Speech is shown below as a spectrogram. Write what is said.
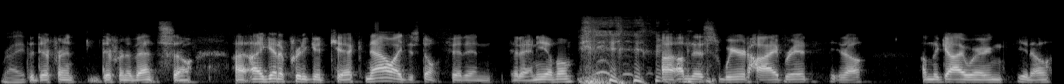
right the different different events, so I, I get a pretty good kick. Now I just don't fit in at any of them. uh, I'm this weird hybrid. You know, I'm the guy wearing you know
